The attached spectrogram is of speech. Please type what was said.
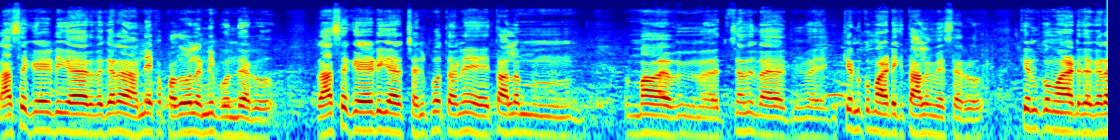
రాజశేఖర రెడ్డి గారి దగ్గర అనేక పదవులన్నీ పొందారు. రాజశేఖర రెడ్డి గారు చనిపోతానే తాళం మా చంద్ర- కిరణ్ కుమార్ రెడ్డికి తాళం వేశారు. కిరణ్ కుమార్ రెడ్డి దగ్గర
